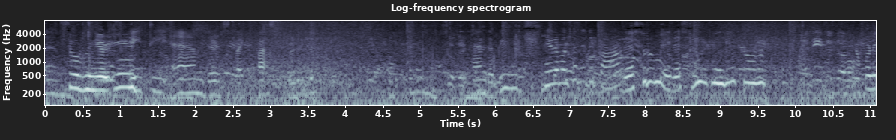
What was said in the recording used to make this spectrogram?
And Souvenir there's in. ATM. There's like fast food. Behind the Beach. Hindi naman sa di pa. Restroom, may restroom kung dito. Ayoko na,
